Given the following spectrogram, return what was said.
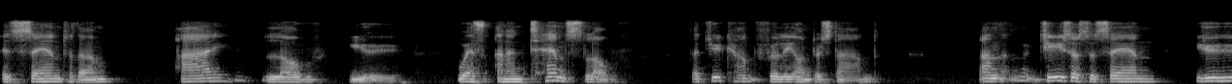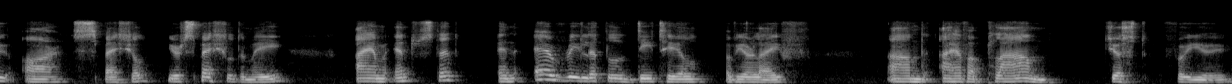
is saying to them, I love you with an intense love that you can't fully understand. And Jesus is saying, You are special. You're special to me. I am interested in every little detail of your life. And I have a plan just for you.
